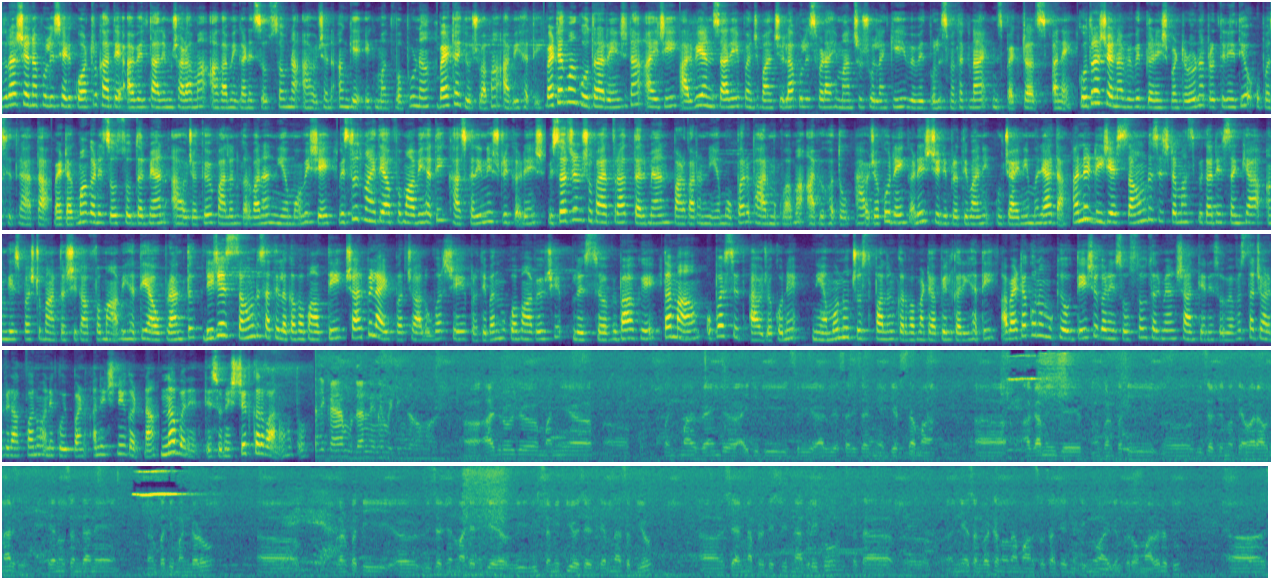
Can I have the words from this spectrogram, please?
ગોધરા શહેરના police headquarter ખાતે આવેલ તાલીમ શાળામાં આગામી ગણેશોત્સવના આયોજન અંગે એક મહત્વપૂર્ણ બેઠક યોજવામાં આવી હતી. બેઠકમાં ગોધરા રેન્જના આઈજી આરવી અંસારી પંચમહાલ જિલ્લા પોલીસ વડા હિમાંશુ સોલંકી, વિવિધ પોલીસ મથકના ઇન્સ્પેક્ટર્સ અને ગોધરા શહેરના વિવિધ ગણેશ મંડળોના પ્રતિનિધિઓ ઉપસ્થિત રહ્યા હતા બેઠકમાં ગણેશોત્સવ દરમિયાન આયોજકોએ પાલન કરવાના નિયમો વિશે વિસ્તૃત માહિતી આપવામાં આવી હતી. ખાસ કરીને શ્રી ગણેશ વિસર્જન શોભાયાત્રા દરમિયાન પાળવાના નિયમો પર ભાર મૂકવામાં આવ્યો હતો. આયોજકોને ગણેશજીની પ્રતિમાની ઊંચાઈની મર્યાદા અને ડીજે સાઉન્ડ સિસ્ટમમાં સ્પીકરની સંખ્યા અંગે સ્પષ્ટ માર્ગદર્શિકા આપવામાં આવી હતી. આ ઉપરાંત ડીજે સાઉન્ડ સાથે લગાવવામાં આવતી શાર્પી લાઇટ પર ચાલુ વર્ષે પ્રતિબંધ મૂકવામાં આવ્યો છે. પોલીસ વિભાગે તમામ ઉપસ્થિત આયોજકોને નિયમોનું ચુસ્ત પાલન કરવા માટે અપીલ કરી હતી. આ બેઠકોનો મુખ્ય ઉદ્દેશ ગણેશોત્સવ દરમિયાન શાંતિ અને સુવ્યવસ્થા જાળવી રાખવાનો અને કોઈ પણ અનિચ્છનીય ઘટના ન બને તે સુનિશ્ચિત કરવાનો હતો. આજે કયા મુદ્દાને લઈને મીટિંગ કરવામાં આવી? આજરોજ માન્ય Panchmahal range IGP Shri RV Asari સાહેબની અધ્યક્ષતામાં આગામી જે ગણપતિ વિસર્જનનો તહેવાર આવનાર છે તે અનુસંધાને ગણપતિ મંડળો ગણપતિ વિસર્જન માટેની જે વિવિધ સમિતિઓ છે, તેમના સભ્યો શહેરના પ્રતિષ્ઠિત નાગરિકો તથા અન્ય સંગઠનોના માણસો સાથે મિટિંગનું આયોજન કરવામાં આવેલ હતું.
